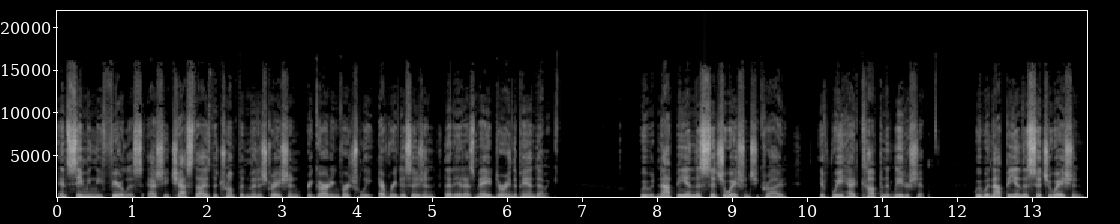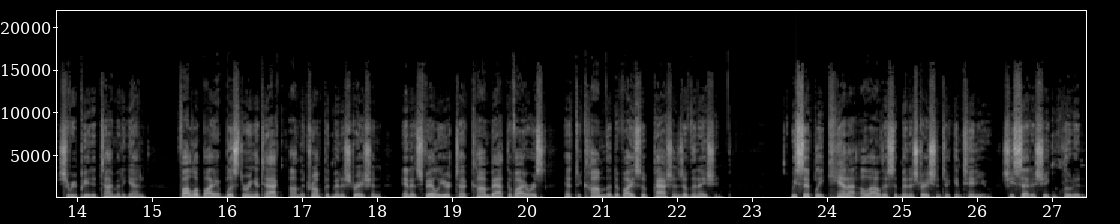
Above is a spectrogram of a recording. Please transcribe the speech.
and seemingly fearless as she chastised the Trump administration regarding virtually every decision that it has made during the pandemic. We would not be in this situation, she cried, if we had competent leadership. We would not be in this situation, she repeated time and again, followed by a blistering attack on the Trump administration and its failure to combat the virus and to calm the divisive passions of the nation. We simply cannot allow this administration to continue, she said as she concluded.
